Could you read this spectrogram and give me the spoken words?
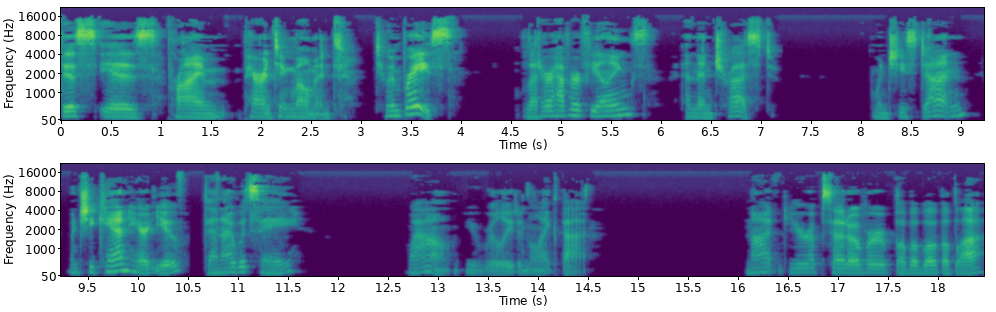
This is prime parenting moment to embrace. Let her have her feelings and then trust. When she's done, when she can hear you, then I would say, Wow, you really didn't like that. Not you're upset over blah, blah, blah, blah, blah.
